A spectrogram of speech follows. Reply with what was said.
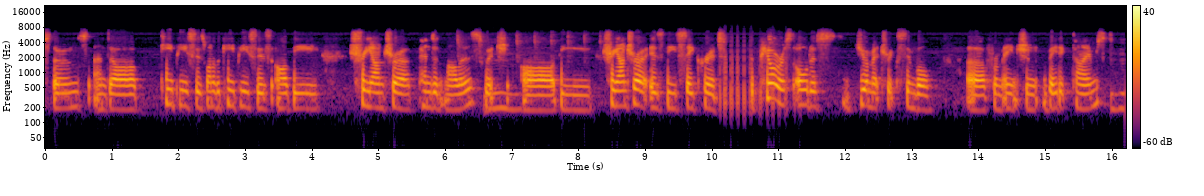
stones. And our key pieces, one of the key pieces are the Sri Yantra pendant malas, which mm. are the Sri Yantra is the sacred, the purest, oldest geometric symbol uh, from ancient Vedic times. Mm-hmm.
